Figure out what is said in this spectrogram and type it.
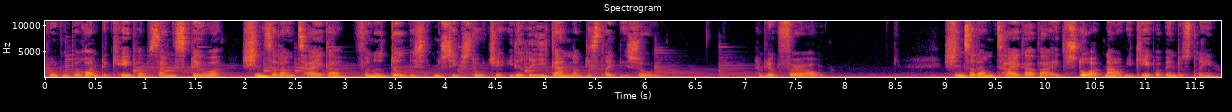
blev den berømte K-pop sangskriver Shin Sadong Tiger fundet død i sit musikstudie i det rige Gangnam distrikt i Seoul. Han blev 40 år. Shin Sadong Tiger var et stort navn i K-pop-industrien.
